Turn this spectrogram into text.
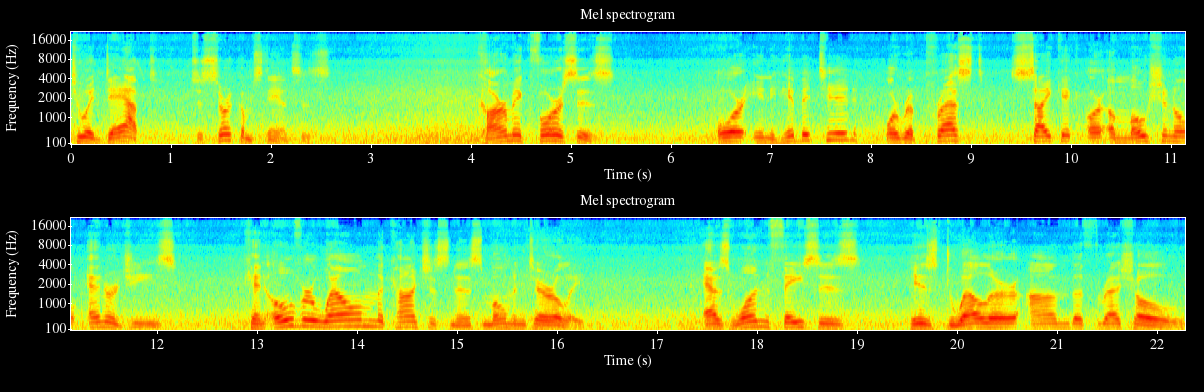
to adapt to circumstances. Karmic forces or inhibited or repressed psychic or emotional energies can overwhelm the consciousness momentarily as one faces his dweller on the threshold.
